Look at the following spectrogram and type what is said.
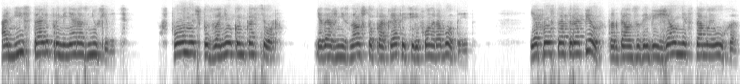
«Они стали про меня разнюхивать». В полночь позвонил конкассер. Я даже не знал, что проклятый телефон работает. Я просто оторопел, когда он задребезжал мне в самое ухо.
